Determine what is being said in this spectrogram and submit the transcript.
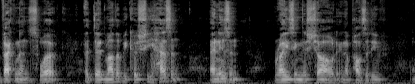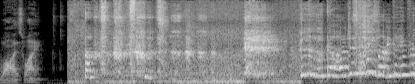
Vaknin's work, a dead mother, because she hasn't and isn't raising this child in a positive, wise way. Oh God, just please let me pay for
